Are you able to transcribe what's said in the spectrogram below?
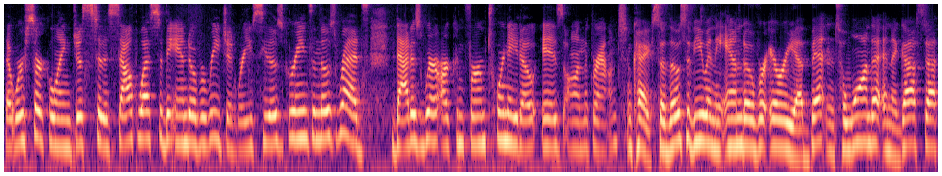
that we're circling just to the southwest of the Andover region where you see those greens and those reds, that is where our confirmed tornado is on the ground. Okay, so those of you in the Andover area, Benton, Towanda, and Augusta,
